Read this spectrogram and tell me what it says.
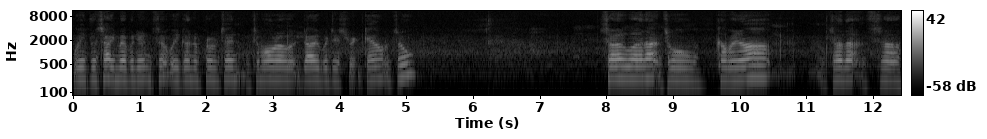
with the same evidence that we're going to present tomorrow at Dover District Council. So uh, that's all coming up. So that's uh,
